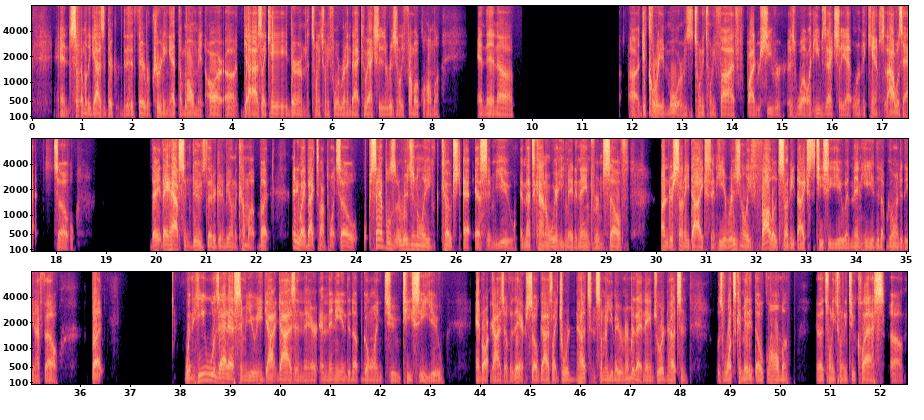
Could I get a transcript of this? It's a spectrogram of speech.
And some of the guys that they're that they're recruiting at the moment are uh, guys like Cade Durham, the 2024 running back, who actually is originally from Oklahoma, and then uh, uh, Dakorien Moore, who's a 2025 wide receiver as well, and he was actually at one of the camps that I was at. So they they have some dudes that are going to be on the come up, but anyway, back to my point. So Samples originally coached at SMU, and that's kind of where he made a name for himself under Sonny Dykes. And he originally followed Sonny Dykes to TCU, and then he ended up going to the NFL. But when he was at SMU, he got guys in there, and then he ended up going to TCU and brought guys over there. So guys like Jordan Hudson, some of you may remember that name. Jordan Hudson was once committed to Oklahoma in the 2022 class. Um,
